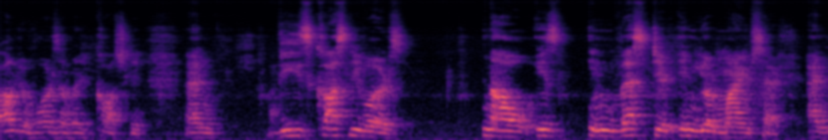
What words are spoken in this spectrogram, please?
All your words are very costly, and these costly words now is invested in your mindset. And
